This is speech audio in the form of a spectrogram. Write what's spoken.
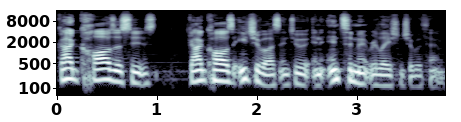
God calls us God calls each of us into an intimate relationship with him.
